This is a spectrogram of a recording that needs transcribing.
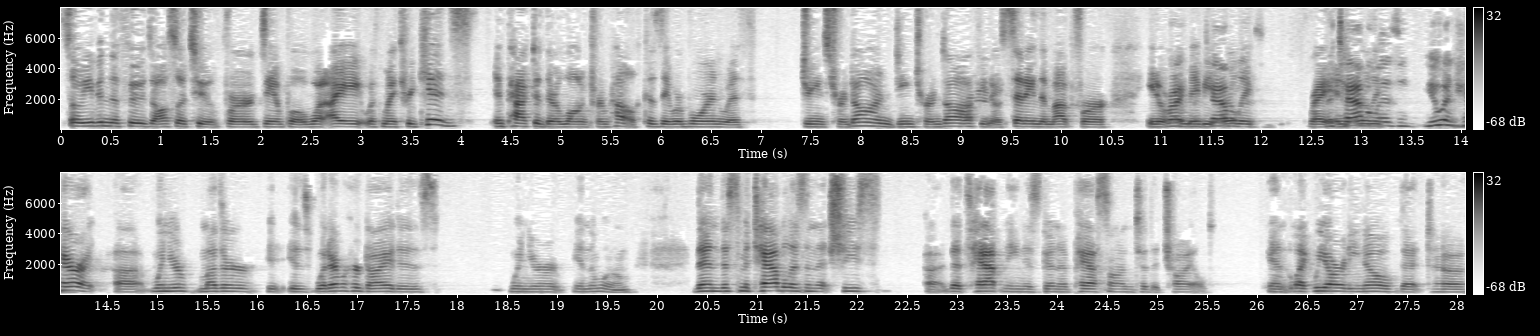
So even the foods also too, for example, what I ate with my three kids impacted their long-term health because they were born with genes turned on, gene turned off, right. you know, setting them up for, you know, right. maybe early right metabolism early, you inherit uh, when your mother is whatever her diet is when you're in the womb then this metabolism that she's uh, that's happening is going to pass on to the child and mm-hmm. like we already know that uh,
